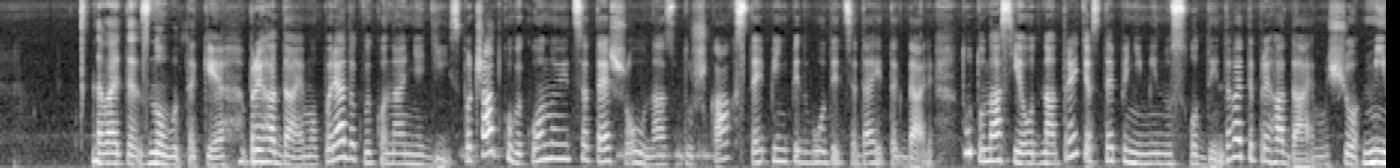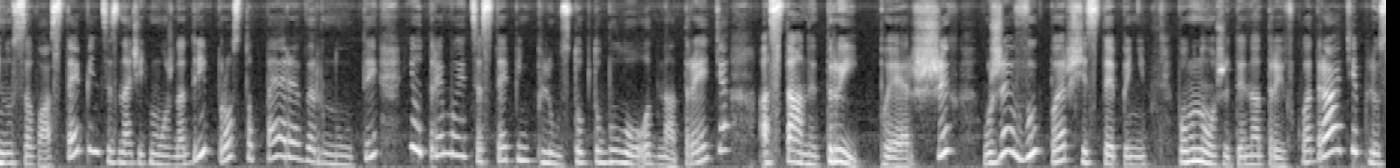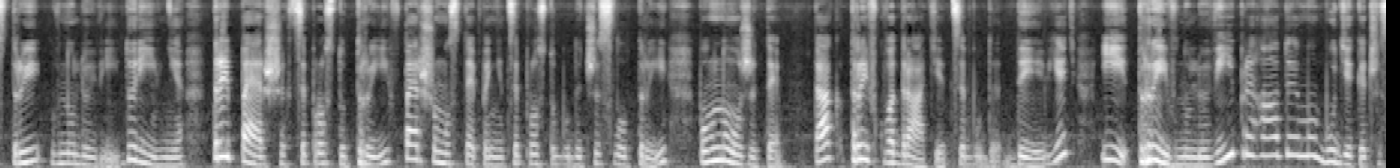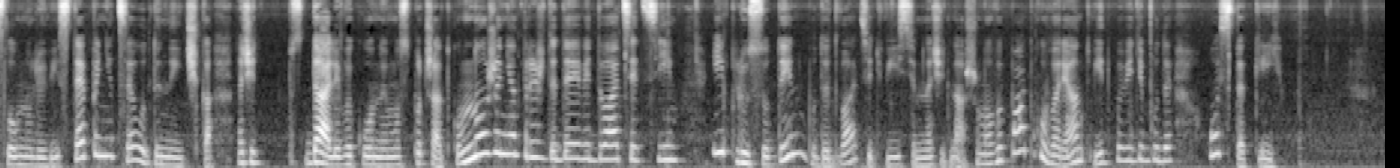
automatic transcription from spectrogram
Давайте знову таки пригадаємо порядок виконання дій. Спочатку виконується те, що у нас в дужках, степінь підводиться, да, і так далі. Тут у нас є 1 третя в степені мінус 1. Давайте пригадаємо, що мінусова степінь, це значить можна дріб просто перевернути і отримується степінь плюс. Тобто було 1 третя, а стане 3 перших вже в першій степені. Помножити на 3 в квадраті плюс 3 в нульовій. Дорівнює 3 перших це просто 3, в першому степені це просто буде число 3. Помножити так, 3 в квадраті це буде 9, і 3 в нульовій, пригадуємо, будь-яке число в нульовій степені це одиничка. Значить, Далі виконуємо спочатку множення 3 жди 9, 27, і плюс 1 буде 28. Значить, в нашому випадку варіант відповіді буде ось такий.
